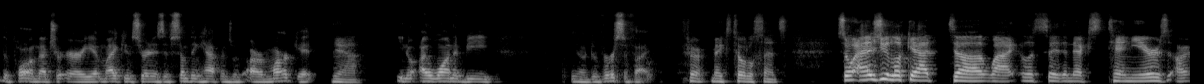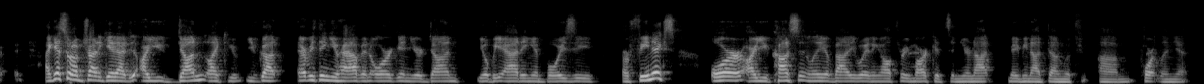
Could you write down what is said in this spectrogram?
the portland metro area my concern is if something happens with our market Yeah. You know i want to be you know diversified Sure. Makes total sense. So as you look at, uh, well, let's say the next 10 years are, I guess what I'm trying to get at, are you done? Like you, you've got everything you have in Oregon, you're done. You'll be adding in Boise or Phoenix, or are you constantly evaluating all three markets and you're not, maybe not done with um, Portland yet?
